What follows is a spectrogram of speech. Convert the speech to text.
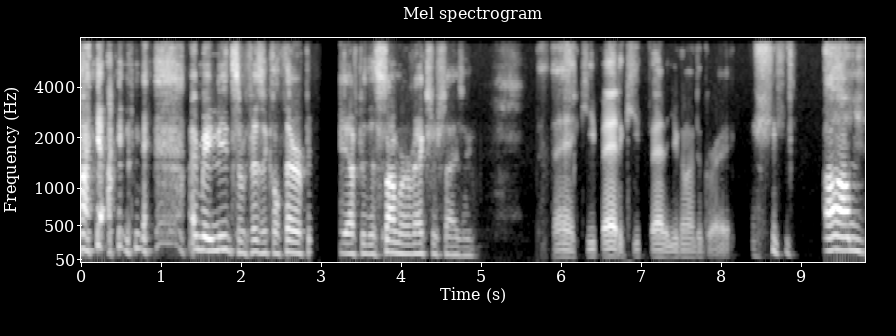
I, I, I, may need some physical therapy after this summer of exercising. Hey, keep at it, keep at it. You're gonna do great. um,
